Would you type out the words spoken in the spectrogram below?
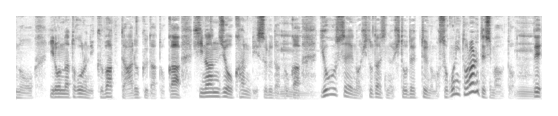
の、いろんなところに配って歩くだとか、避難所を管理するだとか、うん、行政の人たちの人手っていうのもそこに取られてしまうと、うん、で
